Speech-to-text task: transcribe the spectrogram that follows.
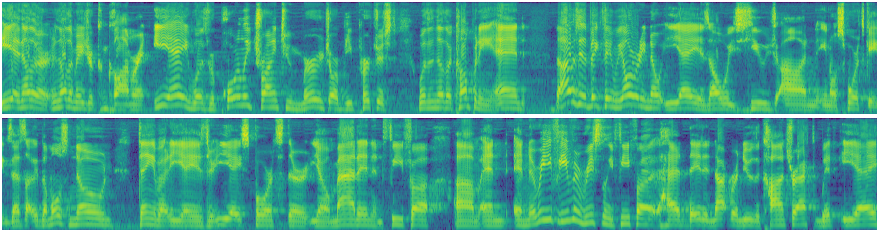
EA, another another major conglomerate. EA was reportedly trying to merge or be purchased with another company, and obviously the big thing we already know EA is always huge on you know sports games. That's like the most known thing about EA is their EA Sports, their you know Madden and FIFA, um, and and even recently FIFA had they did not renew the contract with EA,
